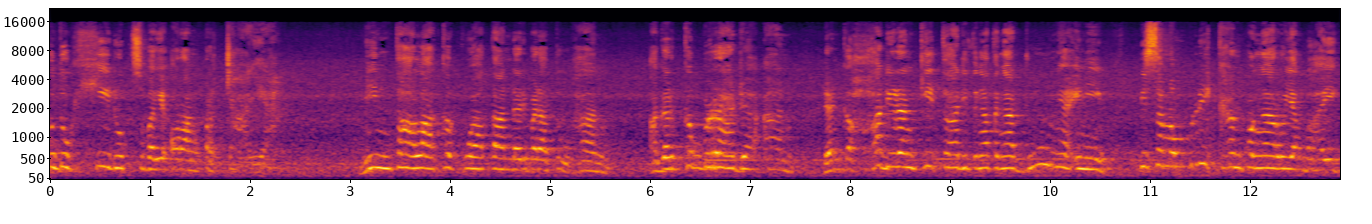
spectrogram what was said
untuk hidup sebagai orang percaya. Mintalah kekuatan daripada Tuhan agar keberadaan dan kehadiran kita di tengah-tengah dunia ini bisa memberikan pengaruh yang baik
